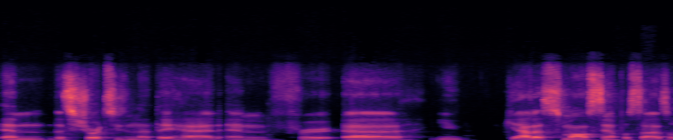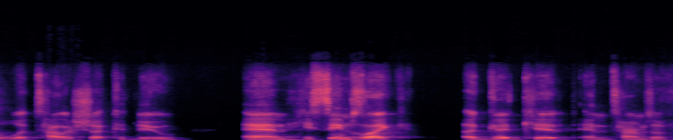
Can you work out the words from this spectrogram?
and the short season that they had, and for, uh, you got a small sample size of what Tyler Shough could do. And he seems like a good kid in terms of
